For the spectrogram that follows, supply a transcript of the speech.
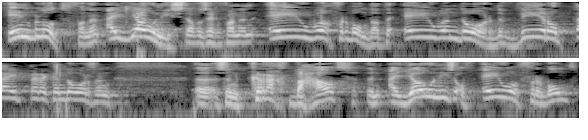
in bloed van een Ionisch, dat wil zeggen van een eeuwig verbond, dat de eeuwen door, de wereldtijdperken door zijn uh, zijn kracht behoudt. Een ionisch of eeuwig verbond.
